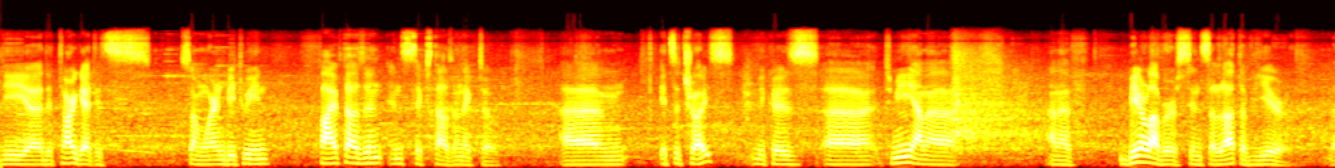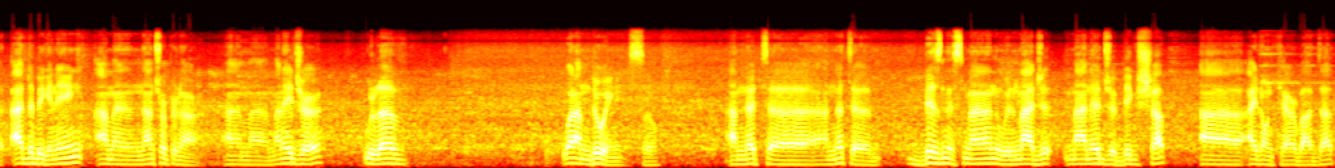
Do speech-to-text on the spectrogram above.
The, uh, the target is somewhere in between 5,000 and 6,000 hecto. Um, it's a choice because uh, to me I'm a, I'm a beer lover since a lot of years. But at the beginning I'm an entrepreneur. I'm a manager who love what I'm doing. So I'm not, I'm not a businessman who will manage a big shop. Uh, I don't care about that.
